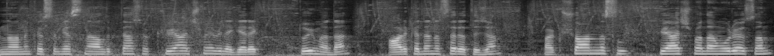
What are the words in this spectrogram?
Runa'nın kasırgasını aldıktan sonra Q'yu açmaya bile gerek duymadan arkadan hasar atacağım. Bak şu an nasıl Q'yu açmadan vuruyorsam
